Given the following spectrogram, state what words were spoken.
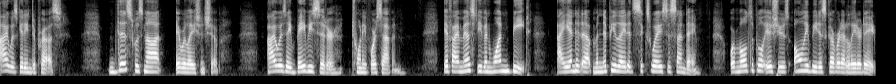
I was getting depressed. This was not a relationship. I was a babysitter 24 7. If I missed even one beat, I ended up manipulated six ways to Sunday, or multiple issues only be discovered at a later date.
